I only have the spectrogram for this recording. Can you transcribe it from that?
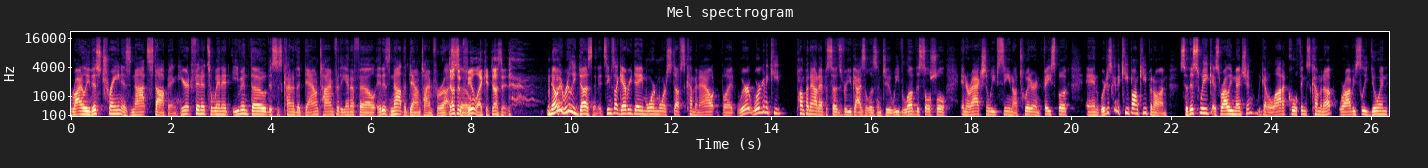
Riley, this train is not stopping. Here at Fin It to Win It, even though this is kind of the downtime for the NFL, it is not the downtime for us. Doesn't So- feel like it, does it? no, it really doesn't. It seems like every day more and more stuff's coming out, but we're we're gonna keep pumping out episodes for you guys to listen to. We've loved the social interaction we've seen on Twitter and Facebook, and we're just gonna keep on keeping on. So this week, as Riley mentioned, we got a lot of cool things coming up. We're obviously doing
